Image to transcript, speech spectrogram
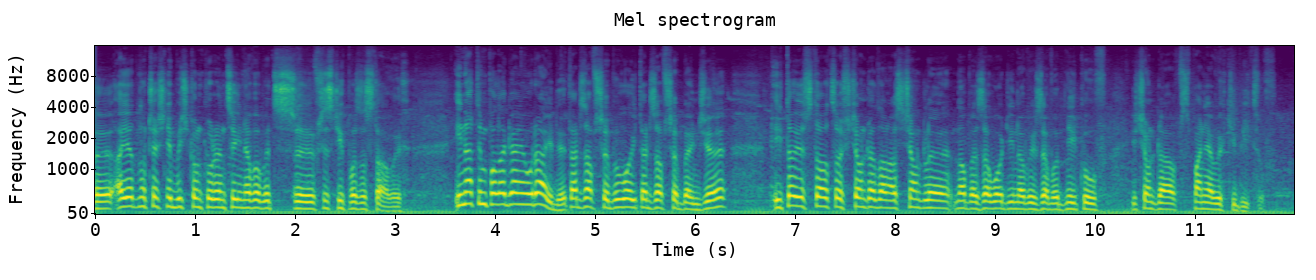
y, a jednocześnie być konkurencyjna wobec y, wszystkich pozostałych. I na tym polegają rajdy. Tak zawsze było i tak zawsze będzie. I to jest to, co ściąga do nas ciągle nowe załogi, nowych zawodników i ściąga wspaniałych kibiców.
